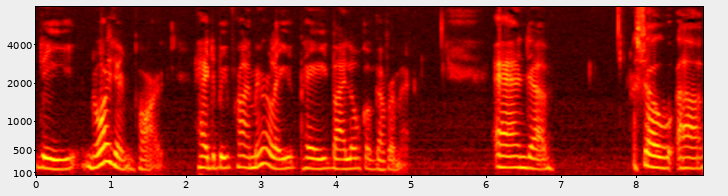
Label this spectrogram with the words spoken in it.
the northern part had to be primarily paid by local government. And uh, so, uh,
